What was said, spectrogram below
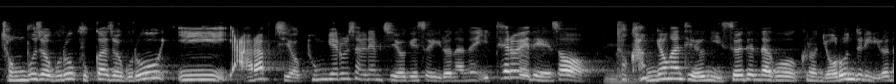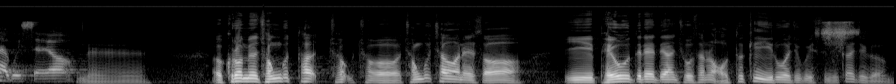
정부적으로 국가적으로 이 아랍 지역, 동예루살렘 지역에서 일어나는 이 테러에 대해서 네. 더 강경한 대응이 있어야 된다고 그런 여론들이 일어나고 있어요. 네. 어, 그러면 정부 타, 정, 저, 정부 차원에서 이 배우들에 대한 조사는 어떻게 이루어지고 있습니까 지금?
